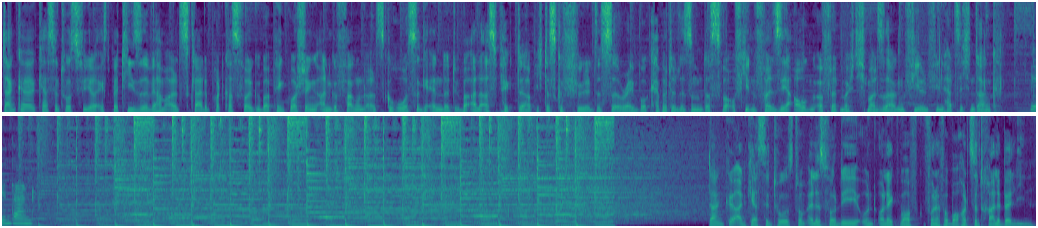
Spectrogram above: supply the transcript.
Danke, Kerstin Tuss, für Ihre Expertise. Wir haben als kleine Podcast-Folge über Pinkwashing angefangen und als große geendet. Über alle Aspekte habe ich das Gefühl, dass äh, Rainbow Capitalism, das war auf jeden Fall sehr augenöffnet, möchte ich mal sagen. Vielen, vielen herzlichen Dank. Vielen Dank. Danke an Kerstin Toast vom LSVD und Oleg Woff von der Verbraucherzentrale Berlin.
